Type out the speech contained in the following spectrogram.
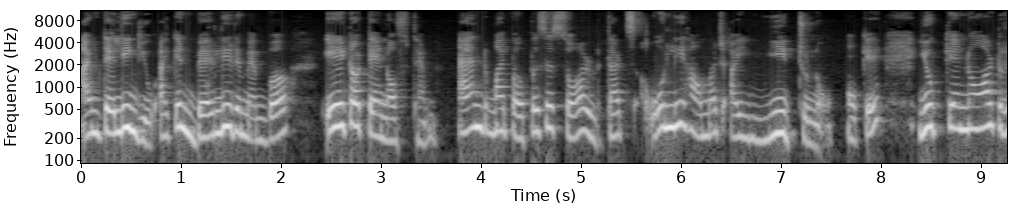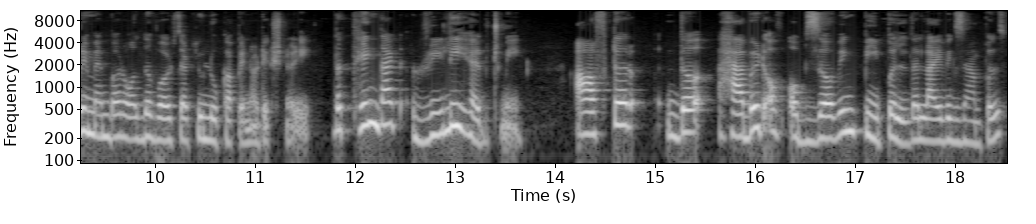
i'm telling you i can barely remember 8 or 10 of them and my purpose is solved that's only how much i need to know okay you cannot remember all the words that you look up in a dictionary the thing that really helped me after the habit of observing people, the live examples,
